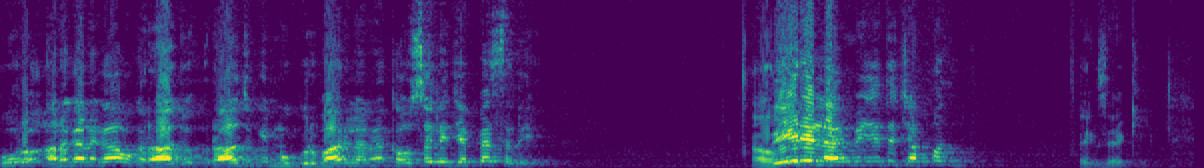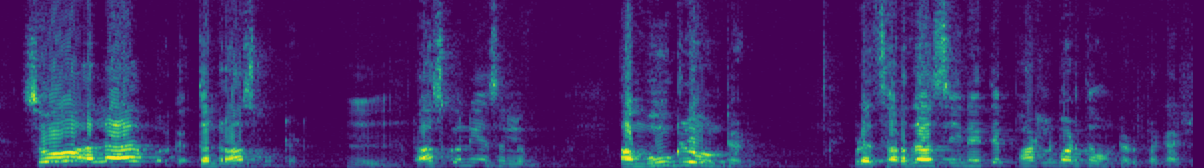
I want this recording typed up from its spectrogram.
పూర్వ అనగనగా ఒక రాజు రాజుకి ముగ్గురు భార్యలు అనగా కౌశల్య చెప్పేస్తుంది. వేరే లాంగ్వేజ్ అయితే చెప్పదు. ఎగ్జాక్ట్లీ సో అలా తను రాసుకుంటాడు. రాసుకొని అసలు ఆ మూడ్లో ఉంటాడు. ఇప్పుడు సరదా సీన్ అయితే పాటలు పాడుతూ ఉంటాడు ప్రకాష్.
